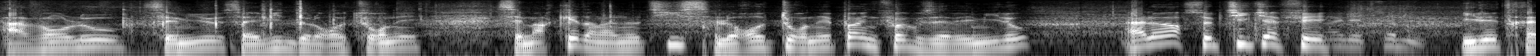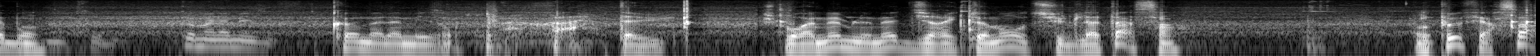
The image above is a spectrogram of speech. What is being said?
avant l'eau, c'est mieux, ça évite de le retourner. C'est marqué dans la notice, le retournez pas une fois que vous avez mis l'eau. Alors, ce petit café, Ah, il est très bon. il est très bon. Comme à la maison. comme à la maison. Ah, t'as vu pourrais même le mettre directement au-dessus de la tasse. hein. on peut faire ça.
